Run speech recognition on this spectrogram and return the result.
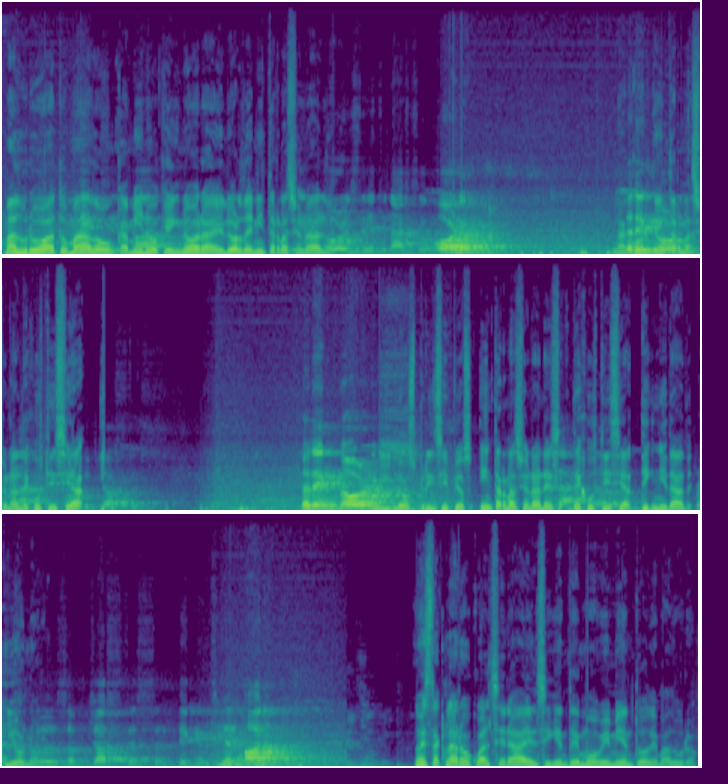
Maduro ha tomado un camino que ignora el orden internacional, la Corte Internacional de Justicia y los principios internacionales de justicia, dignidad y honor. No está claro cuál será el siguiente movimiento de Maduro.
